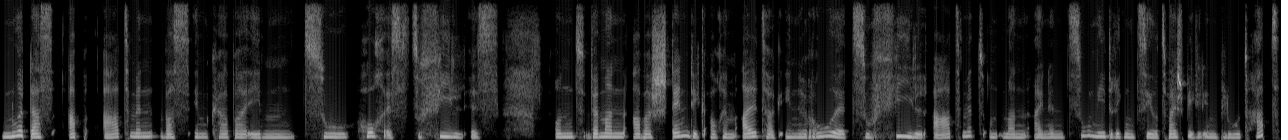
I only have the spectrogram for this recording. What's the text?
nur das abatmen, was im Körper eben zu hoch ist, zu viel ist. Und wenn man aber ständig auch im Alltag in Ruhe zu viel atmet und man einen zu niedrigen CO2-Spiegel im Blut hat,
